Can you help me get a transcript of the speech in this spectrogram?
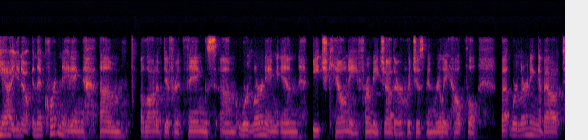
Yeah, you know, and then coordinating um, a lot of different things. Um, we're learning in each county from each other, which has been really helpful. But we're learning about,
